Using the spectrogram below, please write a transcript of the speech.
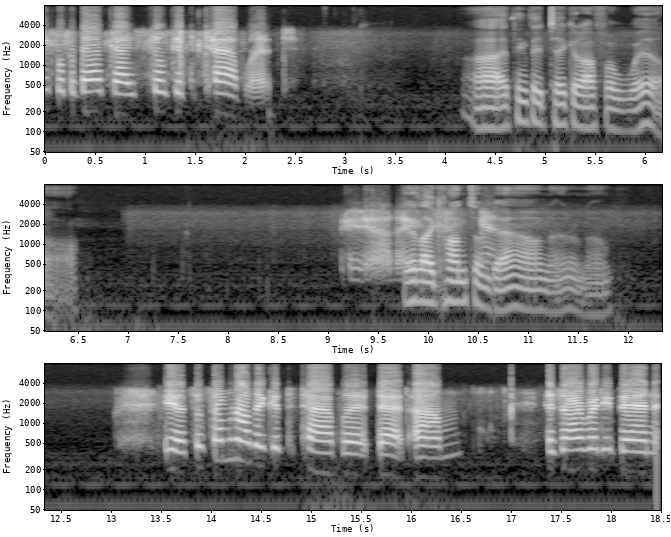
people, the bad guys, still get the tablet. Uh, I think they take it off of Will. Yeah, They they, like hunt him down. I don't know. yeah. So somehow they get the tablet that um has already been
